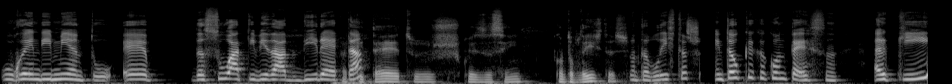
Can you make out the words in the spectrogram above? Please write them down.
o rendimento é da sua atividade direta. Arquitetos, coisas assim, contabilistas. Contabilistas. Então o que é que acontece? Aqui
